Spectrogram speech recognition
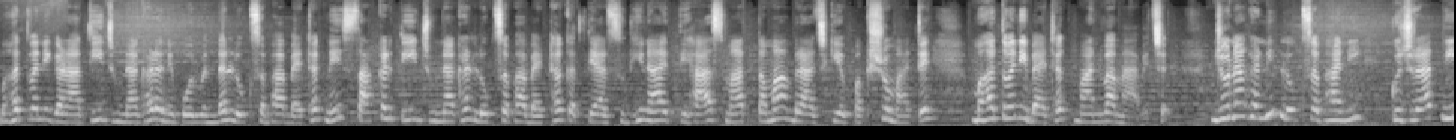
મહત્વની ગણાતી જૂનાગઢ અને પોરબંદર લોકસભા બેઠકને સાંકળતી જૂનાગઢ લોકસભા બેઠક અત્યાર સુધીના ઇતિહાસમાં તમામ રાજકીય પક્ષો માટે મહત્વની બેઠક માનવામાં આવે છે. જૂનાગઢની લોકસભાની ગુજરાતની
